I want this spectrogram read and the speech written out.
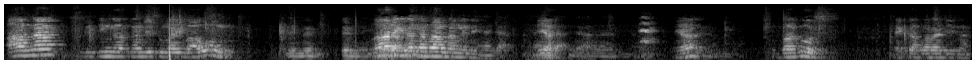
Anak ditinggalkan di Sungai Baung. Lari dengan lanang ini. Iya. enggak. Ya, bagus. Eka Baradina.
